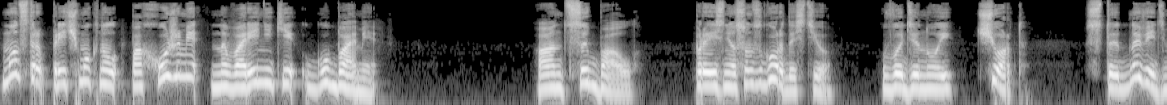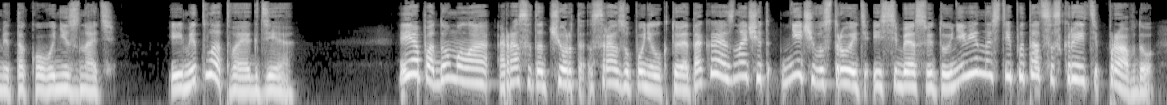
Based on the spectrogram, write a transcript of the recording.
Монстр причмокнул похожими на вареники губами. «Анцибал», — произнес он с гордостью. «Водяной черт! Стыдно ведьме такого не знать. И метла твоя где?» Я подумала, раз этот черт сразу понял, кто я такая, значит, нечего строить из себя святую невинность и пытаться скрыть правду —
